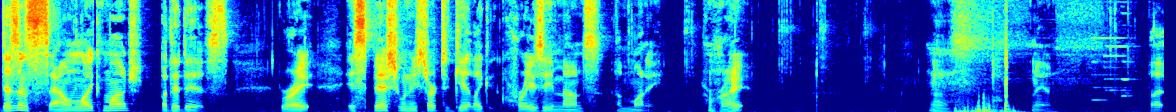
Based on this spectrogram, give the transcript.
doesn't sound like much, but it is, right? Especially when you start to get like crazy amounts of money, right? Mm, man. But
